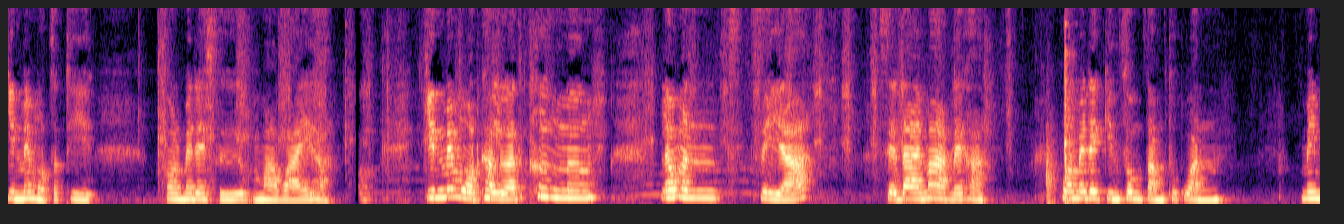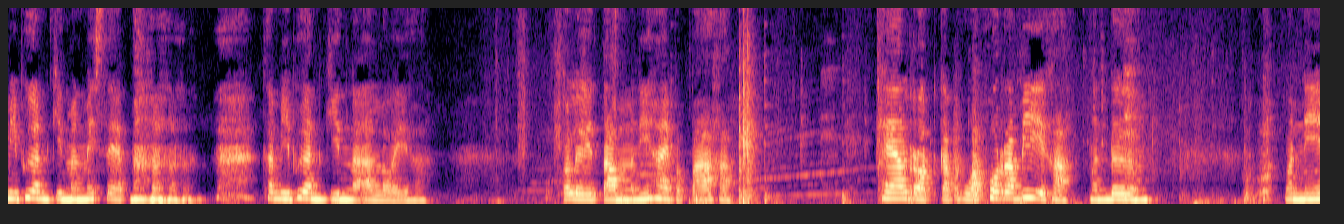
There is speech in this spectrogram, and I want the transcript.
กินไม่หมดสักที ก็ไม่ได้ซื้อมาไว้ค่ะ กินไม่หมดค่ะเหลือครึ่งนึง แล้วมันเสียเสียดายมากเลยค่ะเพราะไม่ได้กินส้มตำทุกวัน ไม่มีเพื่อนกินมันไม่แซ่บถ้ามีเพื่อนกินนะอร่อยค่ะ ก็เลยตำอันนี้ให้ป๊าป๊าค่ะ แครอทกับหัวโครบี้ค่ะ เหมือนเดิม วันนี้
